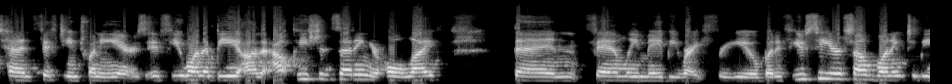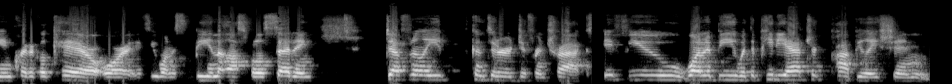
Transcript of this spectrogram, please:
10 15 20 years. If you want to be on an outpatient setting your whole life then family may be right for you. But if you see yourself wanting to be in critical care or if you want to be in the hospital setting definitely consider different tracks. If you want to be with the pediatric population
